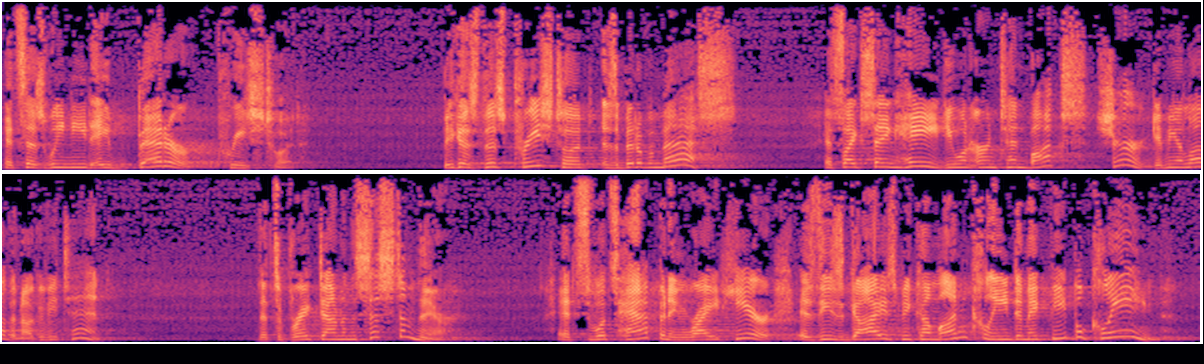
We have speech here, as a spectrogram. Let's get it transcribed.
it says we need a better priesthood. Because this priesthood is a bit of a mess. It's like saying, hey, do you want to earn 10 bucks? Sure, give me 11, I'll give you 10. That's a breakdown in the system there. It's what's happening right here is these guys become unclean to make people clean.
